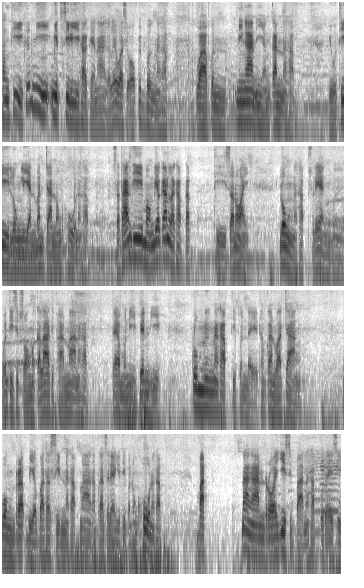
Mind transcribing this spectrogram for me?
ทั้งที่คือมีมิดซีรีค่ะแต่นาก็เลยว่าสิออกไปเบิ่งนะครับ ว่าเพิ่นมีงานอีหยังกันนะครับ อยู่ที่โรงเรียนบ้านจันทร์หนองคู่นะครับ สถานที่มองเดียวกันล่ะครับกับที่สะหน่อยลงนะครับ แสดงมือวันที่ 12 มกราที่ผ่านมานะครับ แต่มือนี้เป็นอีกกลุ่มหนึ่งนะครับที่เพิ่นได้ทำการวาจ้างวงระเบียบวาทศิลป์นะครับ มาทำการแสดงอยู่ที่ปานงคู่นะครับ บัตรหน้างาน 120 บาทนะครับผู้ใดสิ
